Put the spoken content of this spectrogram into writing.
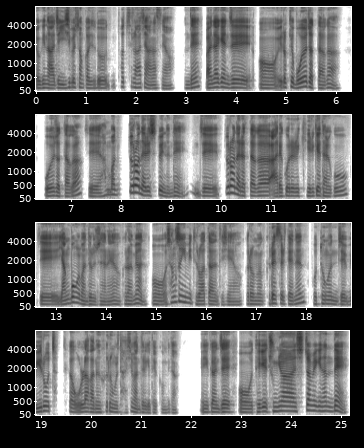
여기는 아직 21선까지도 터치를 하지 않았어요. 근데 만약에 인제 어 이렇게 모여졌다가 모여졌다가 이제 한번 뚫어내릴 수도 있는데 인제 뚫어내렸다가 아래 꼬리를 길게 달고 이제 양봉을 만들어 주잖아요. 그러면 어 상승 힘이 들어왔다는 뜻이에요. 그러면 그랬을 때는 보통은 인제 위로 차트가 올라가는 흐름을 다시 만들게 될 겁니다. 그러니까 인제 어 되게 중요한 시점이긴 한데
